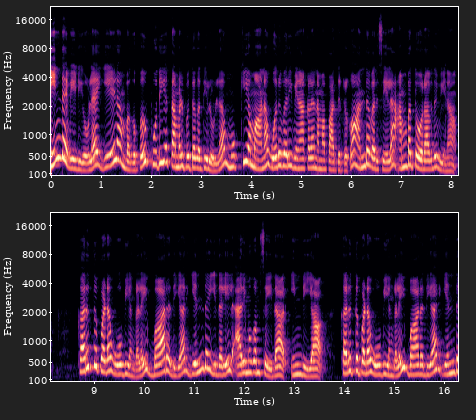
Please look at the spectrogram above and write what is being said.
இந்த வீடியோவில் ஏழாம் வகுப்பு புதிய தமிழ் புத்தகத்தில் உள்ள முக்கியமான ஒரு வரி வினாக்களை நம்ம பார்த்துட்ருக்கோம். அந்த வரிசையில் ஐம்பத்தோராவது வினா. கருத்துப்பட ஓவியங்களை பாரதியார் எந்த இதழில் அறிமுகம் செய்தார்? இந்தியா. கருத்துப்பட ஓவியங்களை பாரதியார் எந்த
